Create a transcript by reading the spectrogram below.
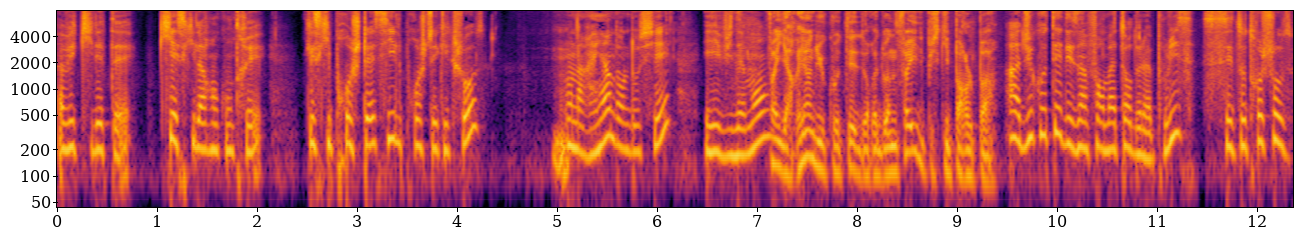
avec qui il était, qui est-ce qu'il a rencontré, qu'est-ce qu'il projetait, s'il projetait quelque chose. On n'a rien dans le dossier. Et évidemment. Enfin, il n'y a rien du côté de Redouane Faïd puisqu'il parle pas. Ah, du côté des informateurs de la police, c'est autre chose.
